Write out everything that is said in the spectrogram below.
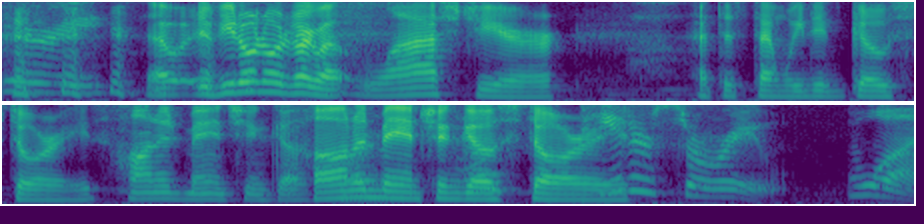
Scary. If you don't know what we're talking about, last year at this time we did ghost stories, Haunted Mansion ghost haunted story. mansion ghost stories. Peter story one.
